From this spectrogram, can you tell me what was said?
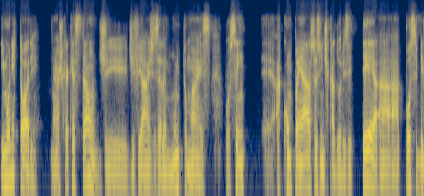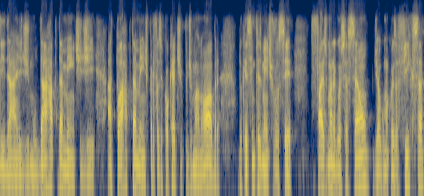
E monitore, eu acho que a questão de, de viagens ela é muito mais você acompanhar os seus indicadores e ter a, a, possibilidade de mudar rapidamente, de atuar rapidamente para fazer qualquer tipo de manobra, do que simplesmente você faz uma negociação de alguma coisa fixa,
